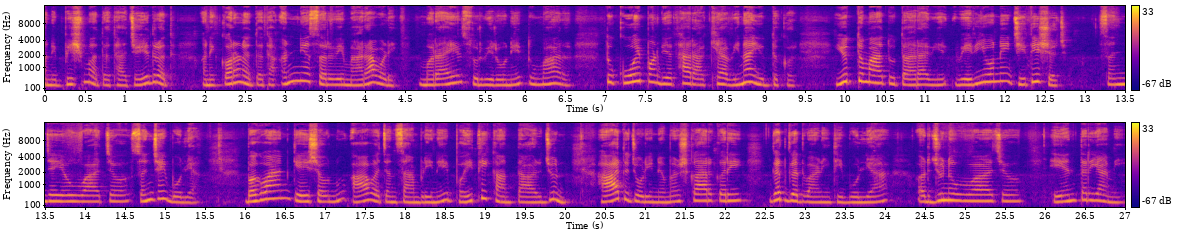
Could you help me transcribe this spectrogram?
અને ભીષ્મ તથા જયદ્રથ અને કર્ણ તથા અન્ય સર્વે મારા વડે મરાયેલ સુરવીરોને તું માર. તું કોઈ પણ વ્યથા રાખ્યા વિના યુદ્ધ કર. યુદ્ધમાં તું તારા વેરીઓને જીતીશ જ. સંજય વાચ, સંજય બોલ્યા. ભગવાન કેશવનું આ વચન સાંભળીને ભયથી કાંપતા અર્જુન હાથ જોડી નમસ્કાર કરી ગદગદ વાણીથી બોલ્યા, અર્જુન ઉવાચ, હે અંતર્યામી,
